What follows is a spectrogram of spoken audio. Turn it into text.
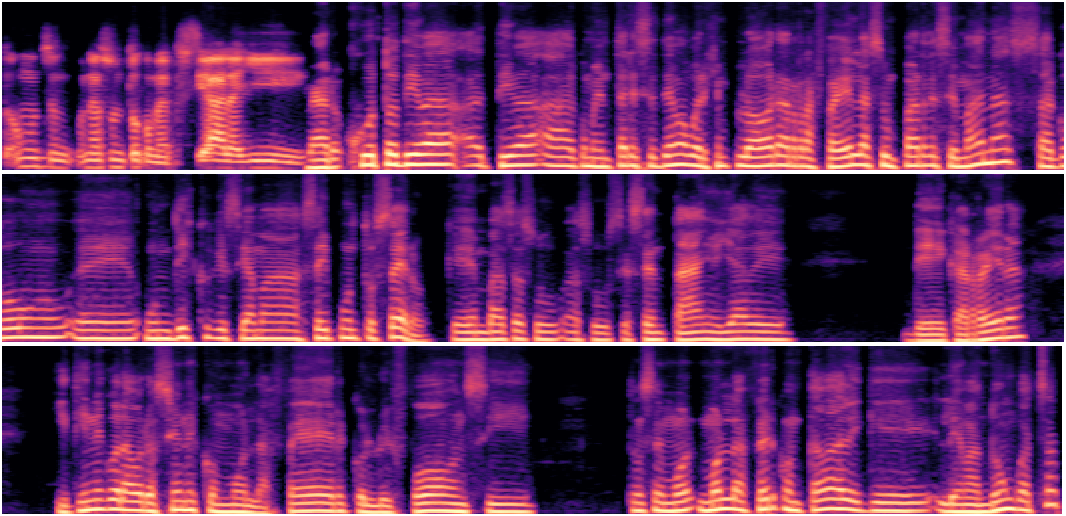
un, asunto comercial allí. Claro, justo te iba, te iba a comentar ese tema. Por ejemplo, ahora Rafael hace un par de semanas sacó un, eh, disco que se llama 6.0, que es en base a, su, a sus 60 años ya de, de carrera. Y tiene colaboraciones con Mon Lafer, con Luis Fonsi. Entonces Mon Lafer contaba de que le mandó un WhatsApp,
